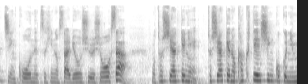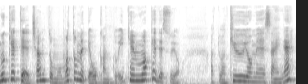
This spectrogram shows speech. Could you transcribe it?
賃光熱費のさ領収書をさもう年明けに年明けの確定申告に向けてちゃんともうまとめておかんといけんわけですよ。あとは給与明細ね。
